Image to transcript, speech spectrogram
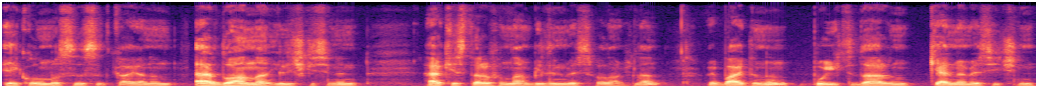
El olması, Sıtkı Ayan'ın Erdoğan'la ilişkisinin herkes tarafından bilinmesi falan filan ve Biden'ın bu iktidarın gelmemesi için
